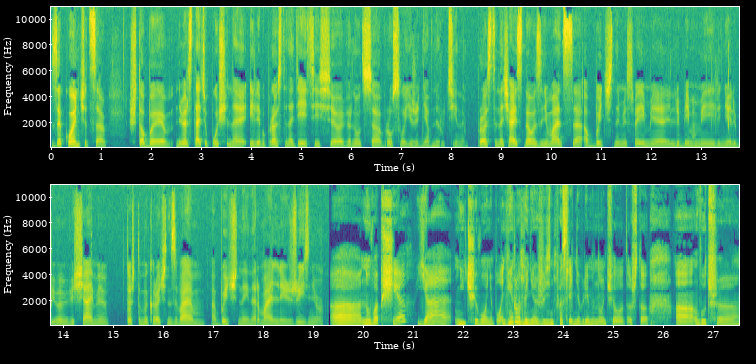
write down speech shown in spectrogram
закончится, чтобы наверстать упущенное, или вы просто надеетесь э, вернуться в русло ежедневной рутины? Просто начать снова заниматься обычными своими любимыми или нелюбимыми вещами? То, что мы, короче, называем обычной, нормальной жизнью? А, ну, вообще, я ничего не планирую. Меня жизнь в последнее время научила то, что а, лучше,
